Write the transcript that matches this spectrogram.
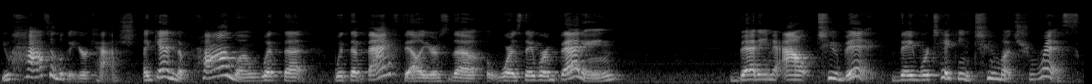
You have to look at your cash. Again, the problem with the with the bank failures though was they were betting betting out too big. They were taking too much risk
